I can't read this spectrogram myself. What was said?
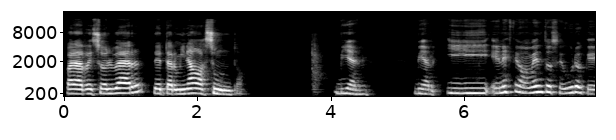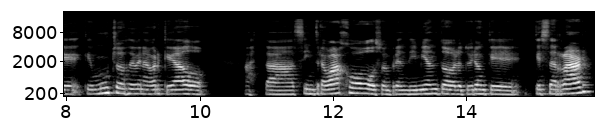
para resolver determinado asunto. Bien, bien. Y en este momento seguro que, que muchos deben haber quedado hasta sin trabajo o su emprendimiento lo tuvieron que, cerrar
